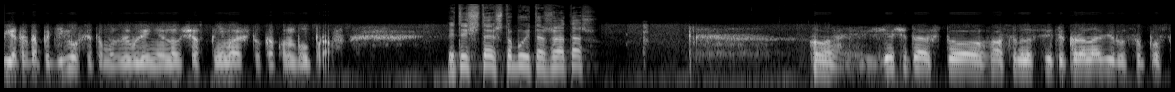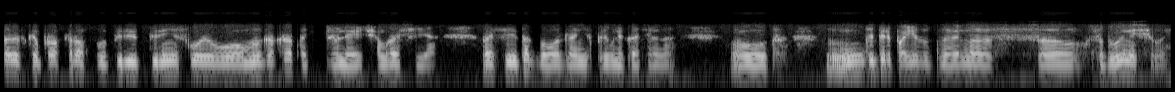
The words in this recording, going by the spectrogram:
я тогда подивился этому заявлению, но сейчас понимаю, что как он был прав. И ты считаешь, что будет ажиотаж? Я считаю, что особенно в свете коронавируса постсоветское пространство перенесло его многократно тяжелее, чем Россия. Россия и так была для них привлекательна. Вот. Теперь поедут, наверное, с, с удвоенной силой.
